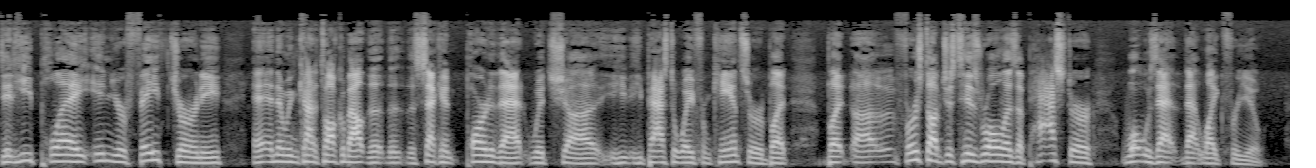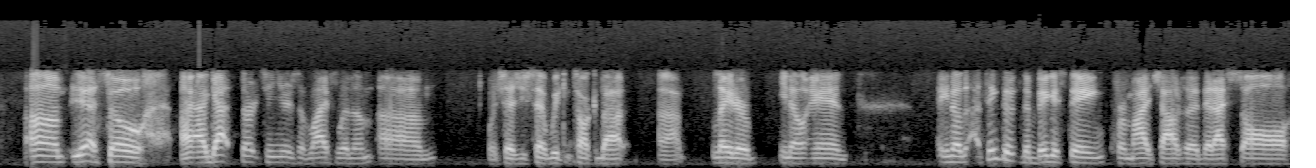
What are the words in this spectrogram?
did he play in your faith journey? And, then we can kind of talk about the, the, the second part of that, which uh, he he passed away from cancer. But but uh, first up, just his role as a pastor. What was that that like for you? Um, yeah, so I, I, got 13 years of life with him, um, which, as you said, we can talk about uh, later. You know, and you know, I think the the biggest thing from my childhood that I saw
